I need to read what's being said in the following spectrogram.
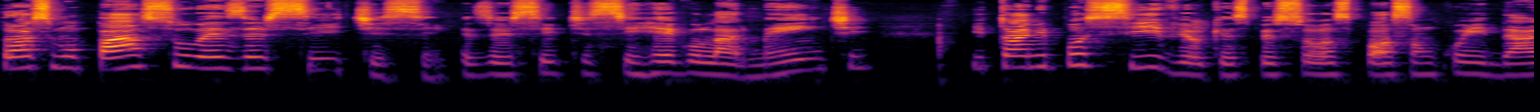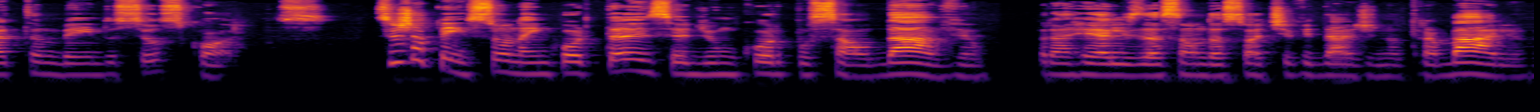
Próximo passo: exercite-se. Exercite-se regularmente e torne possível que as pessoas possam cuidar também dos seus corpos. Você já pensou na importância de um corpo saudável para a realização da sua atividade no trabalho?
